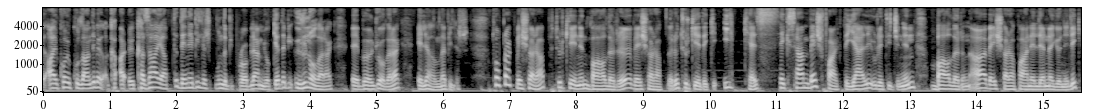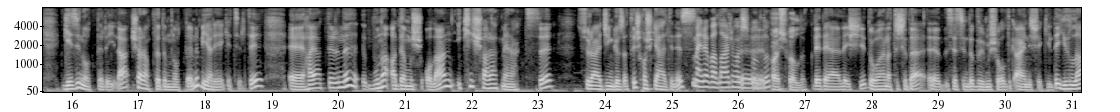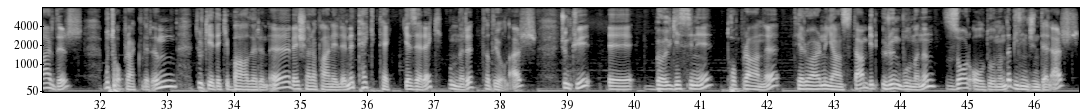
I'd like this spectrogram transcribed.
alkol kullandı ve kaza yaptı denebilir. Bunda bir problem yok. Ya da bir ürün olarak e, bölge olarak ele alınabilir. Toprak ve şarap Türkiye'nin bağları ve şarapları Türkiye'deki ilk kez 85 farklı yerli üreticinin bağlarına ve şaraphanelerine yönelik gezi notlarıyla şarap tadım notlarını bir araya getirdi. E, hayatlarını buna adamış olan iki şarap meraklısı Süray Cingöz Atış hoş geldiniz. Merhabalar, hoş bulduk. Ee, hoş bulduk. Ve değerli eşi Doğan Atış'ı da e, sesinde duymuş olduk aynı şekilde. Yıllardır bu toprakların Türkiye'deki bağlarını ve şaraphanelerini tek tek gezerek bunları tadıyorlar. Çünkü e, bölgesini, toprağını, terörünü yansıtan bir ürün bulmanın zor olduğunun da bilincindeler.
